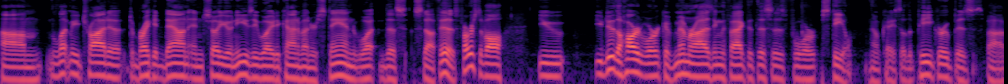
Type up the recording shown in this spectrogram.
Um, let me try to, to break it down and show you an easy way to kind of understand what this stuff is. First of all, you you do the hard work of memorizing the fact that this is for steel. Okay, so the P group is uh,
